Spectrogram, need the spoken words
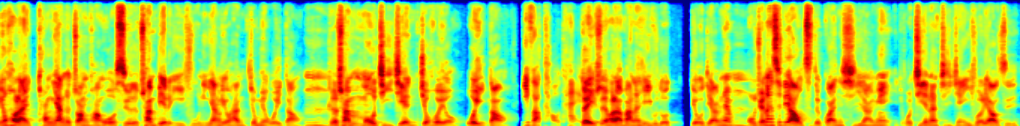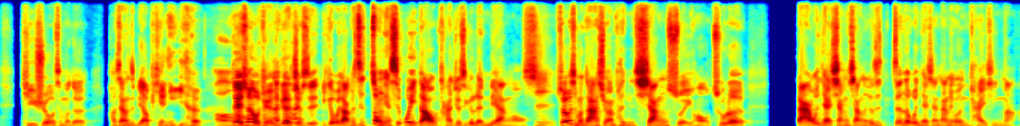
因为后来同样的状况，我有试过，就穿别的衣服，你一样流汗就没有味道。嗯。可是穿某几件就会有味道。衣服要淘汰。对，所以后来把那些衣服都丢掉。因为我觉得那是料子的关系啦。因为我记得那几件衣服的料子，T 恤什么的。好像是比较便宜的，哦，对，所以我觉得那个就是一个味道。可是重点是味道，它就是一个能量哦。是，所以为什么大家喜欢喷香水？哈，除了大家闻起来香香的，可是真的闻起来香香，你会很开心嘛？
